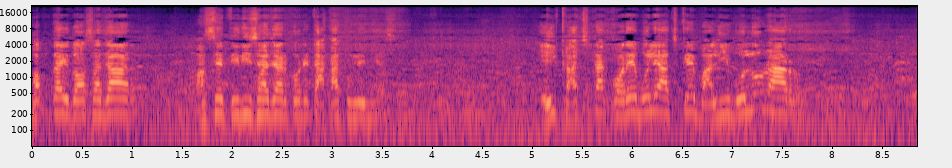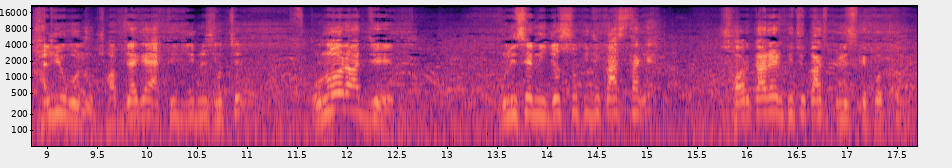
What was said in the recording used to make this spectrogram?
সপ্তাহে দশ হাজার, মাসে তিরিশ হাজার করে টাকা তুলে নিয়ে আসে। এই কাজটা করে বলে আজকে বালি বলুন আর খালিও বলুন সব জায়গায় একই জিনিস হচ্ছে। কোন রাজ্যে পুলিশের নিজস্ব কিছু কাজ থাকে, সরকারের কিছু কাজ পুলিশকে করতে হয়।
